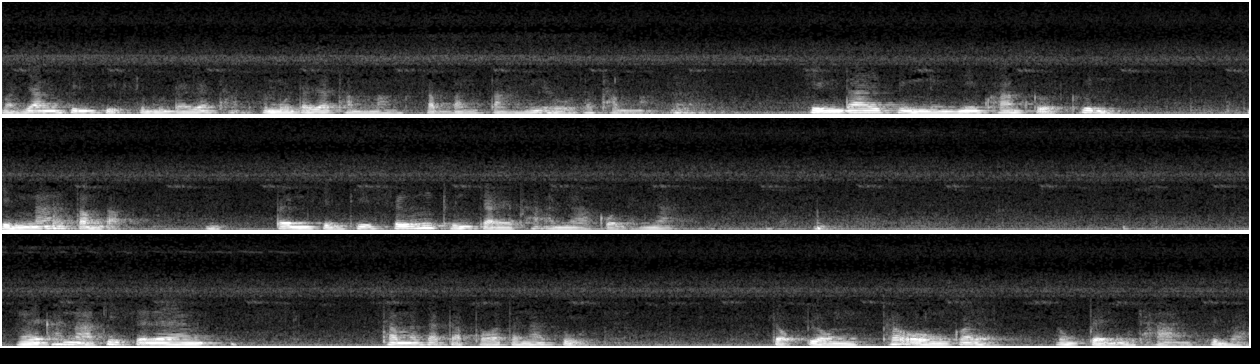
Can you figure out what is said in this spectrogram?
ว่ายังจินจิสมุดยธรรมสมุดยธรรมมังสับบันตังนิโรธธรรมมังสิ่งใดสิ่งหนึ่งมีความเกิดขึ้นสิ่งนั้นต้องดับ เป็นสิ่งที่ซึ้งถึงใจพระอัญญาโกณัญญา ในขณะที่แสดงธรรมสกัปพวัตนสูตรจบลงพระองค์ก็เลยลงเป็นอุทานขึ้นว่า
